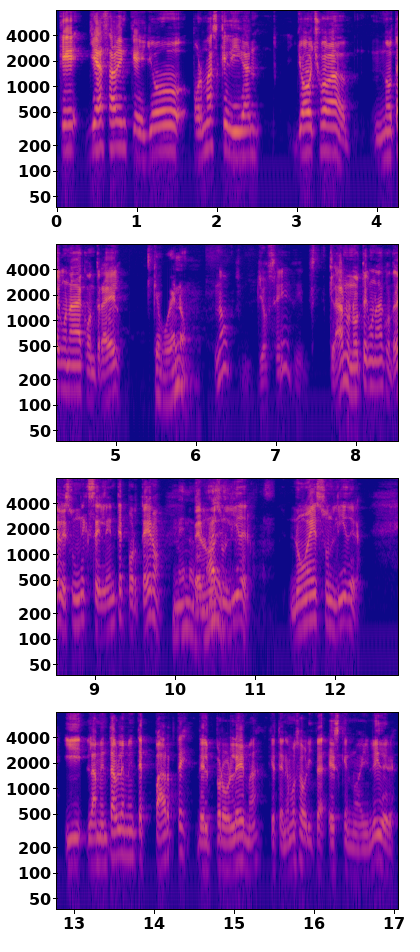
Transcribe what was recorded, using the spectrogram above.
que ya saben que yo, por más que digan, yo Ochoa no tengo nada contra él. Qué bueno. No, yo sé, claro, no tengo nada contra él, es un excelente portero, pero no es un líder, no es un líder. Y lamentablemente parte del problema que tenemos ahorita es que no hay un líder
